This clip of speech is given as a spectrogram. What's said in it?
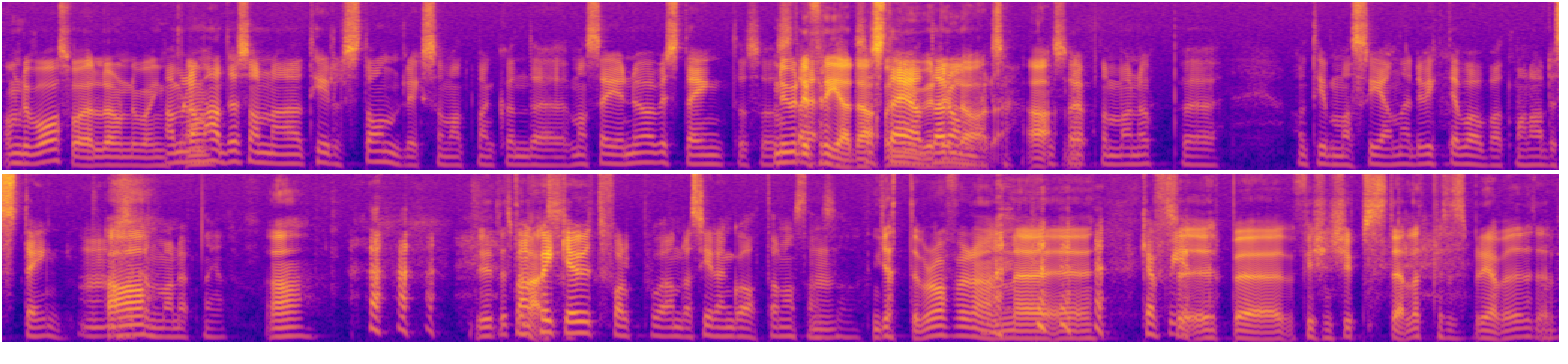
om det var så eller om det var inte. Ja, men de hade sådana tillstånd liksom att man kunde, man säger nu har vi stängt och så, Nu är det fredag så och nu är det de lördag. liksom. Ja, och så nu- öppnar man upp eh, en timme senare. Det viktiga var bara att man hade stängt. Mm. Och så Ja. kunde man öppna igen. Ja. Så man nice. skickar ut folk på andra sidan gatan någonstans. Mm. Jättebra för den eh, typ eh, fish and chips stället precis bredvid typ.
